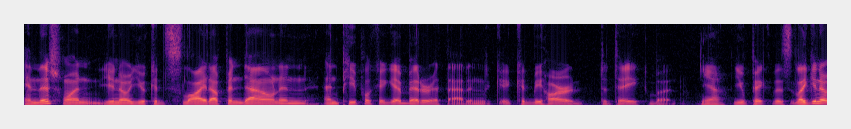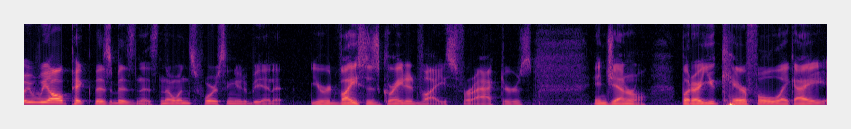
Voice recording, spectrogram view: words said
In this one you know you could slide up and down and and people could get better at that and it could be hard to take but Yeah. you pick this like you know we all pick this business. No one's forcing you to be in it. Your advice is great advice for actors in general. But are you careful like I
